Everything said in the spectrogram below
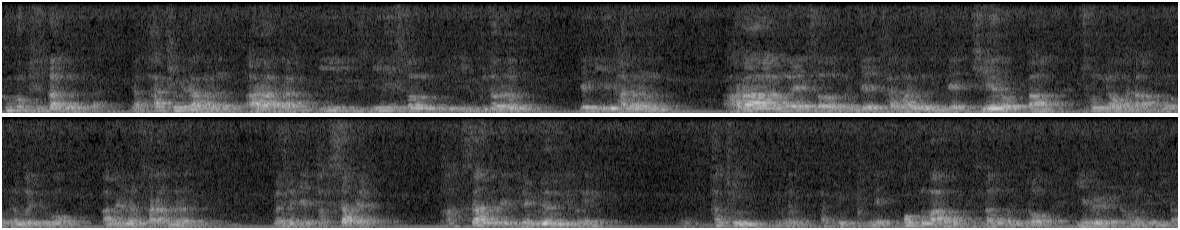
그거 비슷한 겁니다. 하킴이라고 하는 아라가 이이 성 이 구절은 이제 이 단어는 아람어에서 이제 사용하는 것인데 지혜롭다, 총명하다 뭐 그런 것이고 바벨론 사람들은 그것을 이제 박사들, 박사들의 별명이기도 해요. 하킴, 이거는 하킴. 근데 호크마하고 비슷한 것으로 이해를 하면 됩니다.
